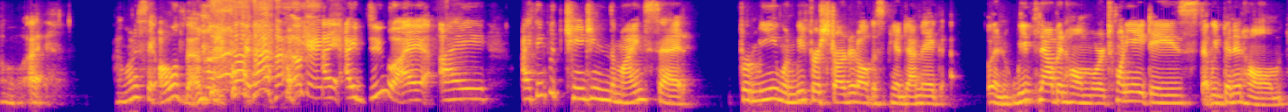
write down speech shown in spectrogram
Oh, I I want to say all of them. okay. I, I do. I I I think with changing the mindset, for me, when we first started all this pandemic, and we've now been home, we're 28 days that we've been at home,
